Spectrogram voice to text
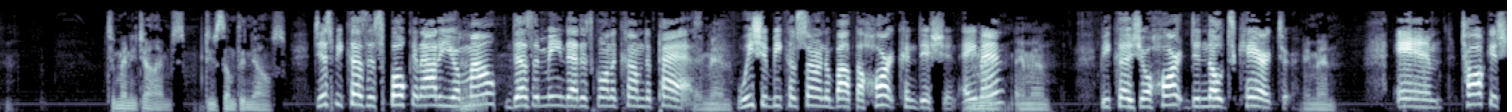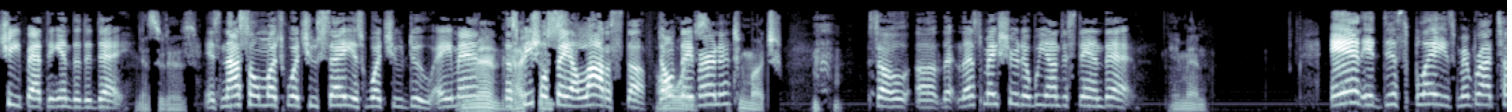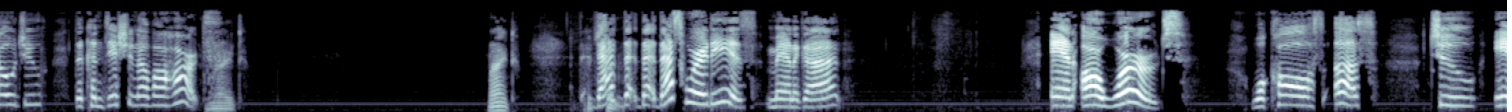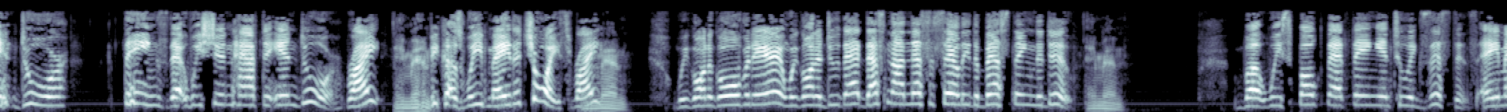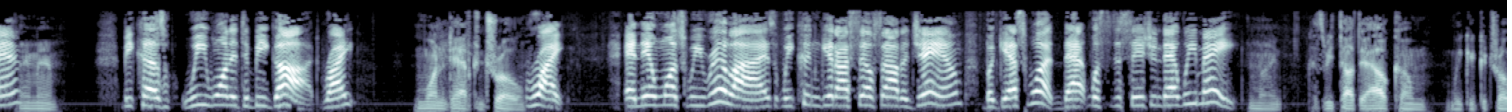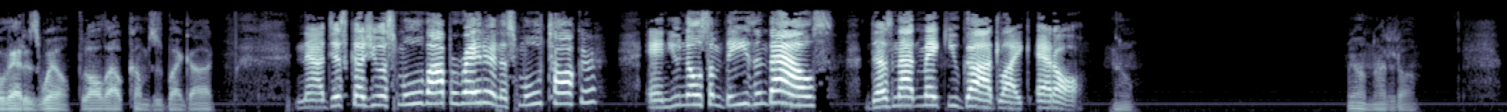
Too many times. Do something else. Just because it's spoken out of your Amen. mouth doesn't mean that it's going to come to pass. Amen. We should be concerned about the heart condition. Amen? Amen. Because your heart denotes character. Amen. And talk is cheap at the end of the day. Yes, it is. It's not so much what you say, it's what you do. Amen? Because people say a lot of stuff, don't Always. they, Vernon? Too much. So uh, let, let's make sure that we understand that. Amen. And it displays, remember I told you, the condition of our hearts. Right. Right. It's That, some- that, that that's where it is, man of God. And our words will cause us to endure things that we shouldn't have to endure, right? Amen. Because we've made a choice, right? Amen. We're going to go over there and we're going to do that. That's not necessarily the best thing to do. Amen. But we spoke that thing into existence. Amen? Amen. Because we wanted to be God, right? We wanted to have control. Right. And then once we realized we couldn't get ourselves out of jam, but guess what? That was the decision that we made. Right. Because we thought the outcome, we could control that as well. But all outcomes is by God. Now, just because you're a smooth operator and a smooth talker, and you know some these and thous, does not make you godlike at all. No. No, not at all.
